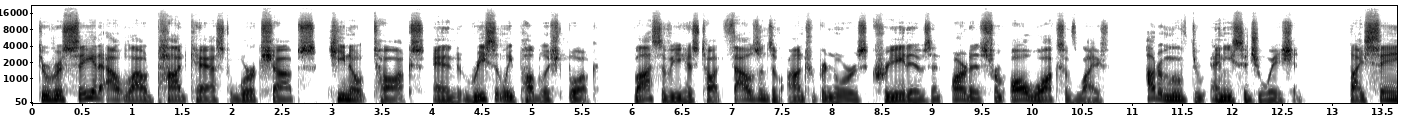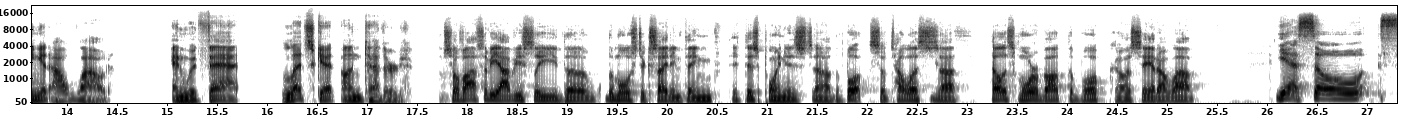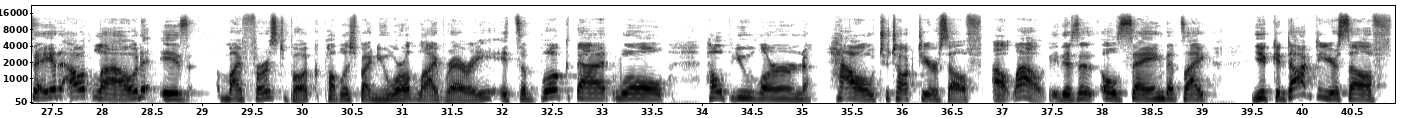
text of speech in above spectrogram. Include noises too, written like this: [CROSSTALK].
Through her Say It Out Loud podcast, workshops, keynote talks, and recently published book, Vasavi has taught thousands of entrepreneurs, creatives, and artists from all walks of life how to move through any situation by saying it out loud. And with that, let's get untethered. So Vasavi, obviously, the the most exciting thing at this point is uh, the book. So tell us uh, tell us more about the book. Uh, Say it out loud. Yes. Yeah, so Say It Out Loud is my first book published by New World Library. It's a book that will help you learn how to talk to yourself out loud. There's an old saying that's like, you can talk to yourself,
